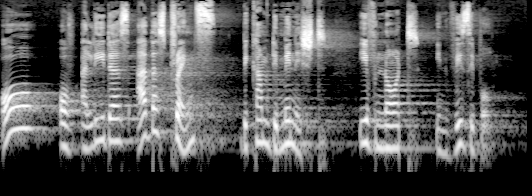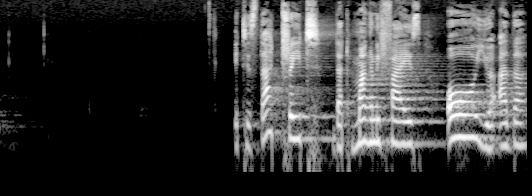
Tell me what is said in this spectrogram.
all of a leader's other strengths become diminished, if not invisible. It is that trait that magnifies all your other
